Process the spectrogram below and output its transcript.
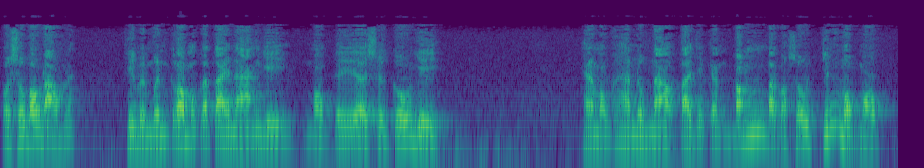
con số báo động đó khi mà mình có một cái tai nạn gì một cái ờ, sự cố gì hay là một cái hành động nào ta chỉ cần bấm ba con số 911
